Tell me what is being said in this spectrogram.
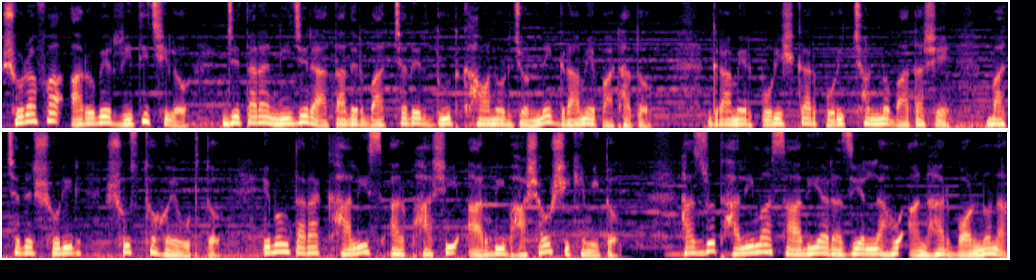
সোরাফা আরবের রীতি ছিল যে তারা নিজেরা তাদের বাচ্চাদের দুধ খাওয়ানোর জন্যে গ্রামে পাঠাত। গ্রামের পরিষ্কার পরিচ্ছন্ন বাতাসে বাচ্চাদের শরীর সুস্থ হয়ে উঠত এবং তারা খালিস আর ফাঁসি আরবি ভাষাও শিখে নিত। হজরত হালিমা সাদিয়া রাজিয়াল্লাহু আনহার বর্ণনা,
